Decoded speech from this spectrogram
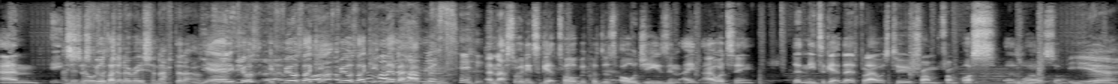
and it And just there was feels a like generation after that. yeah, well. it feels it feels like it feels like it never happened, and that's what we need to get told because there's OGs in, in our thing that need to get their flowers too from from us as well. So Yeah.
